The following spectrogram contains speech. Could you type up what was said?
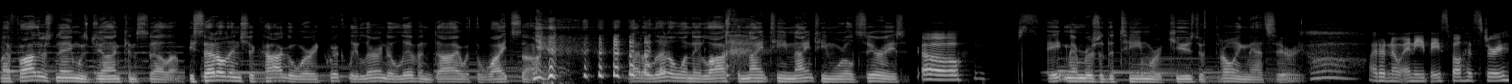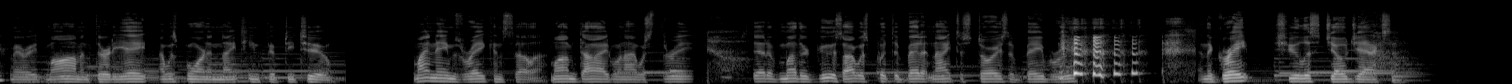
My father's name was John Kinsella. He settled in Chicago where he quickly learned to live and die with the White Sox. Died a little when they lost the 1919 World Series. Oh, Eight members of the team were accused of throwing that series. I don't know any baseball history. Married mom in 38. I was born in 1952. My name's Ray Kinsella. Mom died when I was three. Instead of Mother Goose, I was put to bed at night to stories of Babe Ruth and the great shoeless Joe Jackson.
